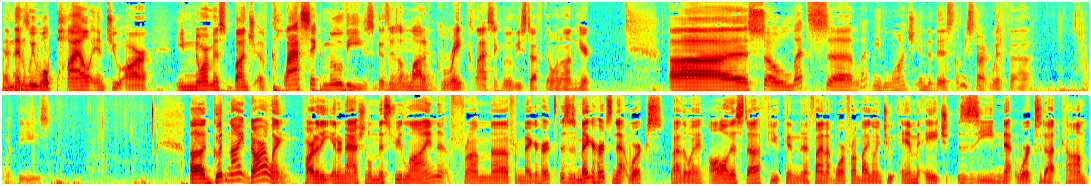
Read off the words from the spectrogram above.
And then we will pile into our enormous bunch of classic movies because there's a lot of great classic movie stuff going on here. Uh, so let's uh, let me launch into this. Let me start with uh, start with these. Uh, Good Night, Darling, part of the international mystery line from uh, from Megahertz. This is Megahertz Networks, by the way. All this stuff you can uh, find out more from by going to mhznetworks.com.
